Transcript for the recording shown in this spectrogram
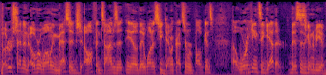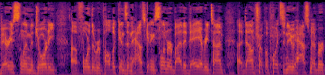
Voters send an overwhelming message oftentimes that you know they want to see Democrats and Republicans uh, working together. This is going to be a very slim majority uh, for the Republicans, and the House getting slimmer by the day every time uh, Donald Trump appoints a new House member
